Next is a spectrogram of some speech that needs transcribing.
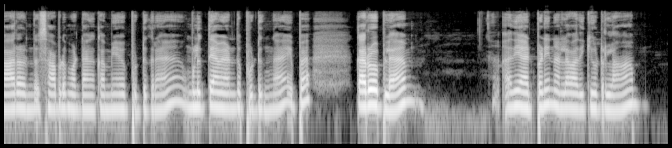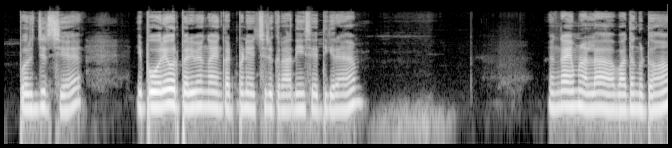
காரம் இருந்தால் சாப்பிட மாட்டாங்க. கம்மியாகவே போட்டுக்கிறேன். உங்களுக்கு தேவையானதை போட்டுக்குங்க. இப்போ கருவேப்பிலை அதையும் ஆட் பண்ணி நல்லா வதக்கி விட்றலாம் பொரிஞ்சிருச்சு. இப்போ ஒரே ஒரு பெரிய வெங்காயம் கட் பண்ணி வச்சுருக்கிறேன். அதையும் சேர்த்திக்கிறேன். வெங்காயமும் நல்லா வதங்கட்டும்.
